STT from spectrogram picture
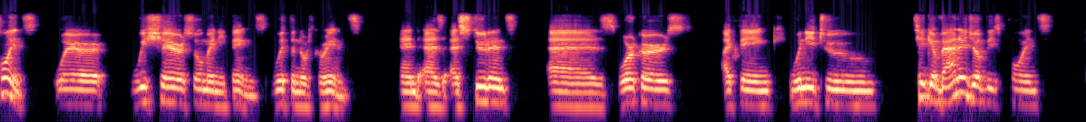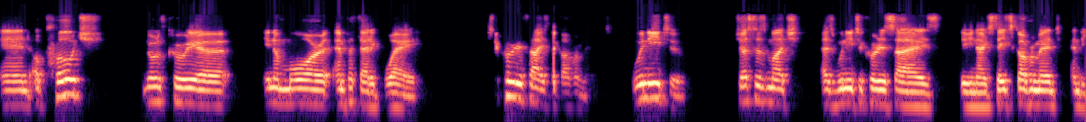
points where we share so many things with the North Koreans. And as, as students, as workers, I think we need to take advantage of these points and approach North Korea in a more empathetic way to criticize the government. We need to, just as much as we need to criticize the United States government and the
